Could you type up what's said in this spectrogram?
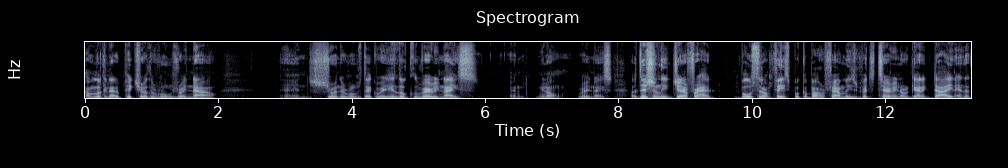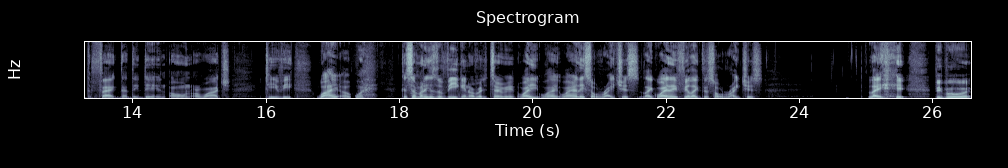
I'm looking at a picture of the rooms right now, and showing the rooms decorated. It looked very nice, and you know, very nice. Additionally, Jennifer had boasted on Facebook about her family's vegetarian organic diet, and that the fact that they didn't own or watch TV. Why? Uh, why? Cause somebody who's a vegan or vegetarian, why why why are they so righteous? Like why do they feel like they're so righteous? Like people who are,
